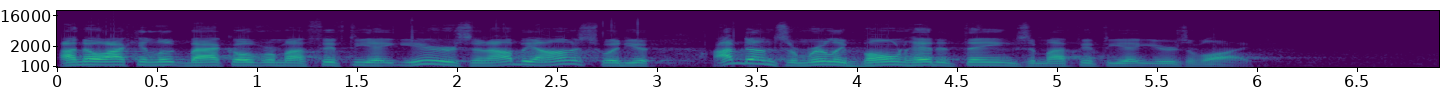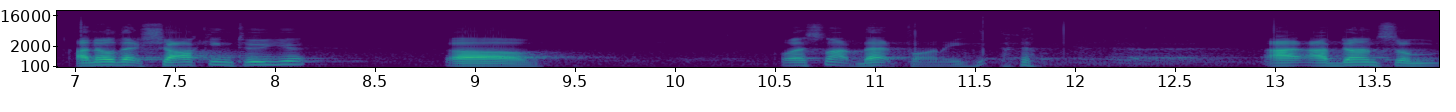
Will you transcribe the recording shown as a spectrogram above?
I know I can look back over my 58 years, and I'll be honest with you, I've done some really boneheaded things in my 58 years of life. I know that's shocking to you. Uh, well, it's not that funny. I, have done some,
